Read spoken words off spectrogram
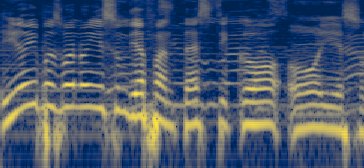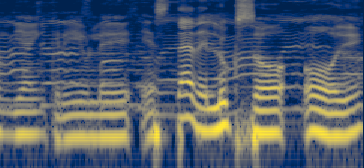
Y hoy, pues bueno, hoy es un día fantástico, hoy es un día increíble, está de luxo hoy.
